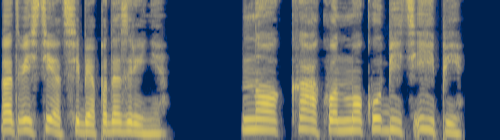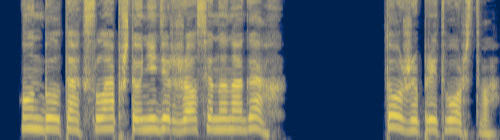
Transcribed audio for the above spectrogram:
отвести от себя подозрения. Но как он мог убить Ипи? Он был так слаб, что не держался на ногах. Тоже притворство.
